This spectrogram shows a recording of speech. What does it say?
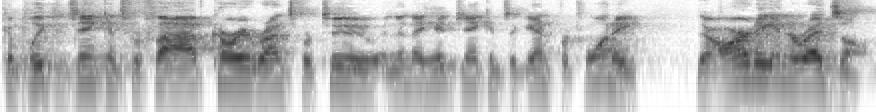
Complete to Jenkins for five. Curry runs for two. And then they hit Jenkins again for 20. They're already in the red zone.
